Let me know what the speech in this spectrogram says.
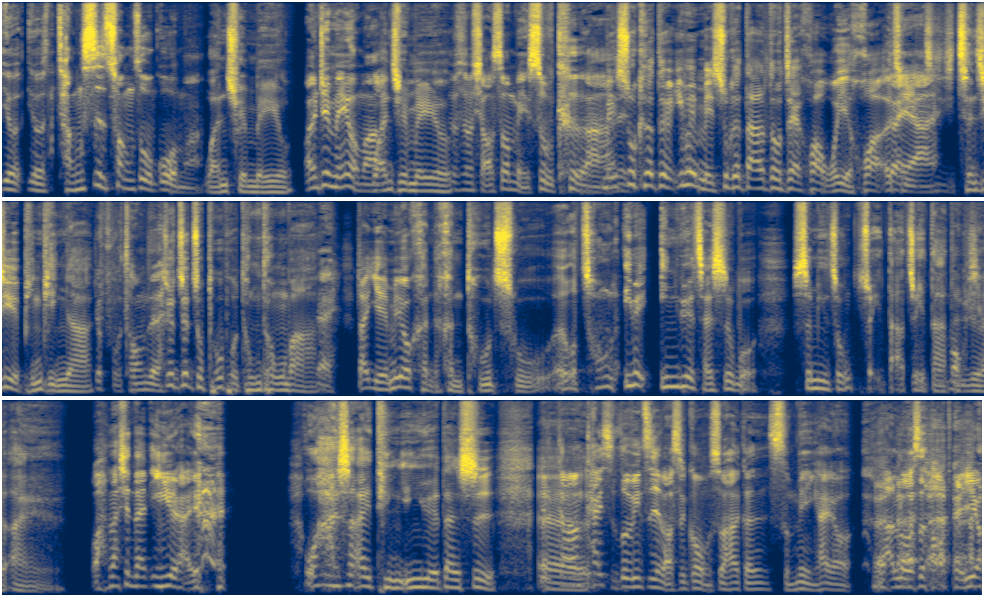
有有尝试创作过吗？完全没有，完全没有吗？完全没有。就什么小时候美术课啊，美术课对，因为美术课大家都在画，我也画，而且成绩也平平啊，就普通的，就就就普普通通吧。对，但也没有很很突出。我从因为音乐才是我生命中最大最大的热爱。哇，那现在音乐还有？我还是爱听音乐，但是刚刚开始录音之前，老师跟我说，他跟署命还有 阿洛是好朋友，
